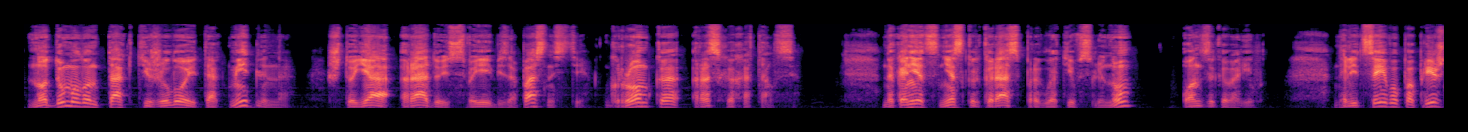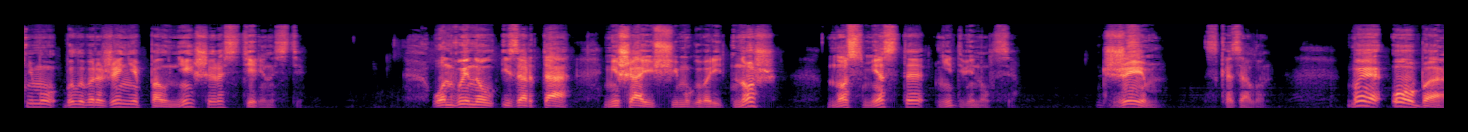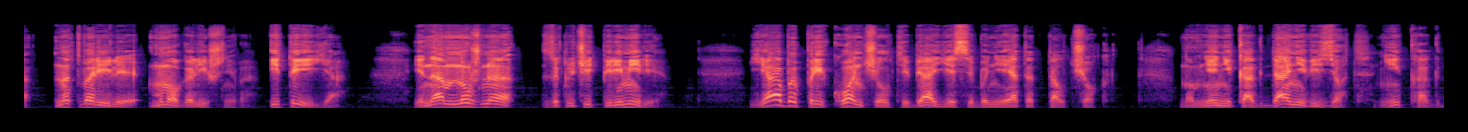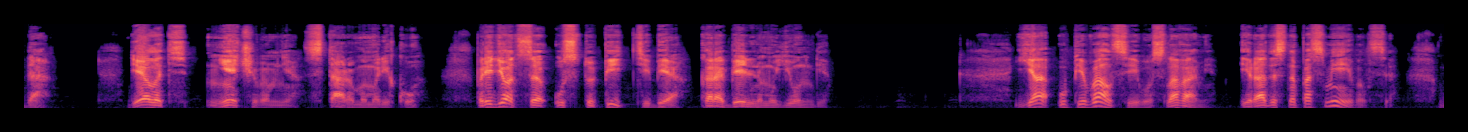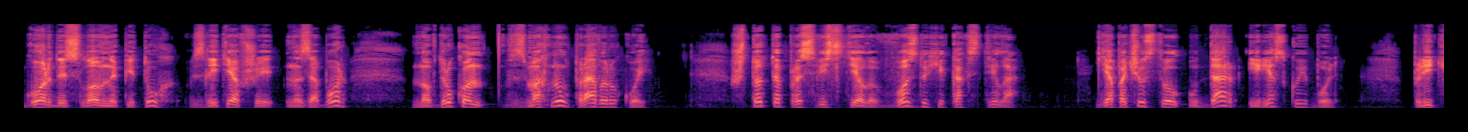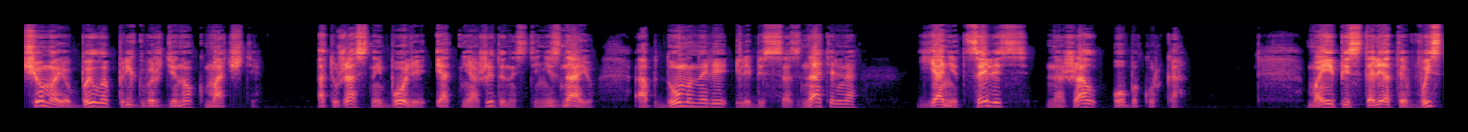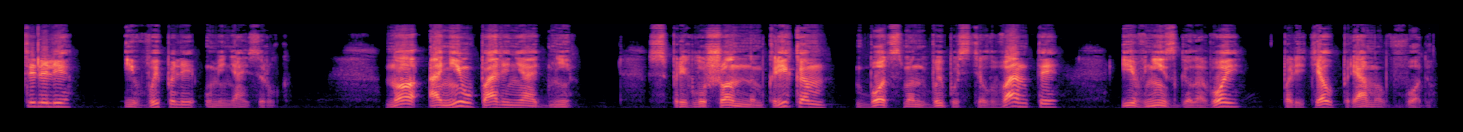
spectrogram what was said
Но думал он так тяжело и так медленно, что я, радуясь своей безопасности, громко расхохотался. Наконец, несколько раз проглотив слюну, он заговорил. На лице его по-прежнему было выражение полнейшей растерянности. Он вынул изо рта мешающий ему говорить нож но с места не двинулся. «Джим», — сказал он, — «мы оба натворили много лишнего, и ты, и я, и нам нужно заключить перемирие. Я бы прикончил тебя, если бы не этот толчок, но мне никогда не везет, никогда. Делать нечего мне, старому моряку. Придется уступить тебе, корабельному юнге. Я упивался его словами и радостно посмеивался, гордый словно петух, взлетевший на забор, но вдруг он взмахнул правой рукой. Что-то просвистело в воздухе, как стрела. Я почувствовал удар и резкую боль. Плечо мое было пригвождено к мачте. От ужасной боли и от неожиданности, не знаю, обдуманно ли или бессознательно, я не целясь нажал оба курка. Мои пистолеты выстрелили и выпали у меня из рук. Но они упали не одни. С приглушенным криком боцман выпустил ванты и вниз головой полетел прямо в воду.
